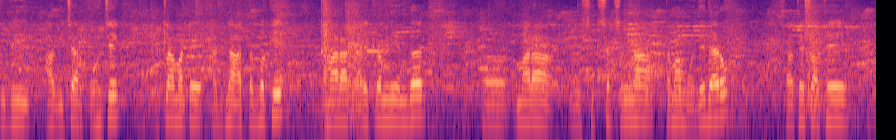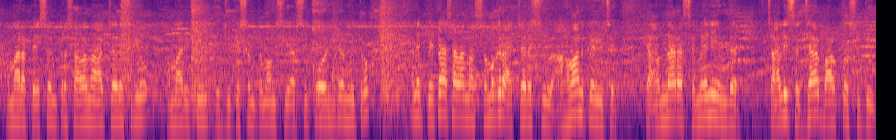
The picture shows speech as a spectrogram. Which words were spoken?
સુધી આ વિચાર પહોંચે. એટલા માટે આજના આ તબક્કે અમારા કાર્યક્રમની અંદર અમારા શિક્ષક સંઘના તમામ હોદ્દેદારો, સાથે સાથે અમારા પેસેન્ટર શાળાના આચાર્યશ્રીઓ, અમારી ટીમ એજ્યુકેશન તમામ સીઆરસી કોઓર્ડિનેટર મિત્રો અને પેટા શાળાના સમગ્ર આચાર્યશ્રીઓએ આહવાન કર્યું છે કે આવનારા સમયની અંદર ચાલીસ હજાર બાળકો સુધી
